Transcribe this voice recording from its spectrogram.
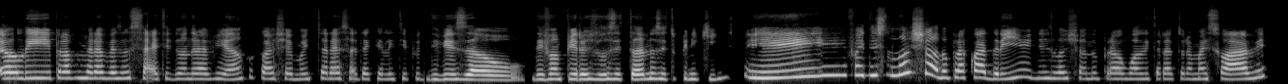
Eu li pela primeira vez o site do André Bianco, que eu achei muito interessante aquele tipo de visão de vampiros lusitanos e tupiniquins. E foi deslanchando para quadrinho e deslanchando para alguma literatura mais suave.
